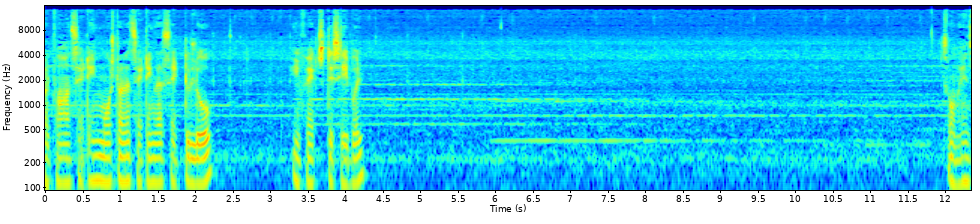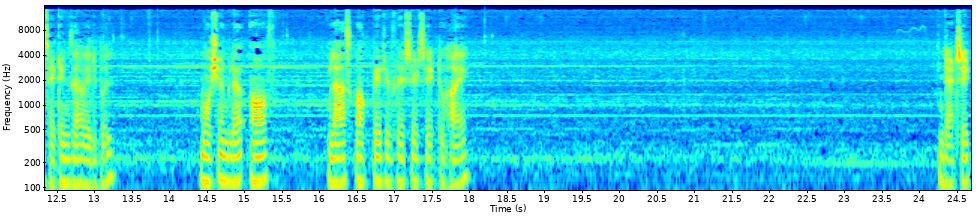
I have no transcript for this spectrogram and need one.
advanced setting most of the settings are set to low effects disabled. So many settings are available. Motion blur off glass cockpit refresh rate set to high. That's it.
